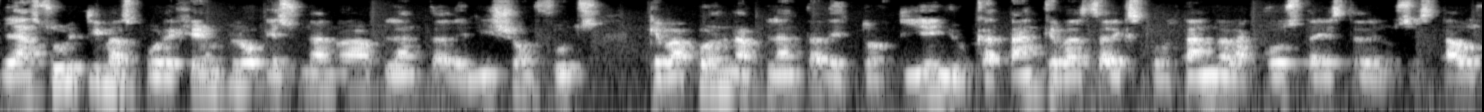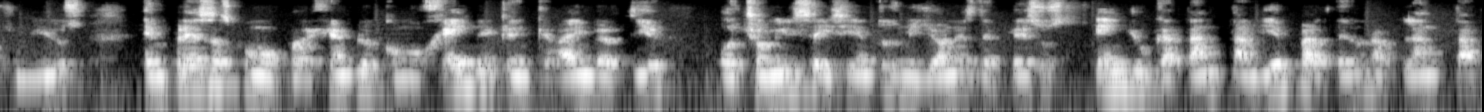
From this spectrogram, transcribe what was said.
Las últimas, por ejemplo, es una nueva planta de Mission Foods que va a poner una planta de tortilla en Yucatán que va a estar exportando a la costa este de los Estados Unidos. Empresas como, por ejemplo, como Heineken que va a invertir 8.600 millones de pesos en Yucatán también para tener una planta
